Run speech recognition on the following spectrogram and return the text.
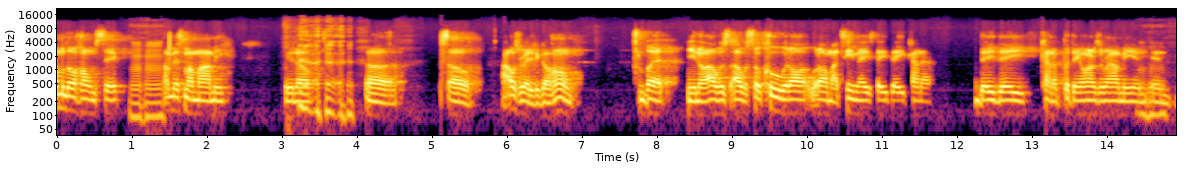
I'm a little homesick. Mm-hmm. I miss my mommy. You know, uh, so I was ready to go home. But you know, I was I was so cool with all with all my teammates. They they kind of they they kind of put their arms around me and, Mhm. and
